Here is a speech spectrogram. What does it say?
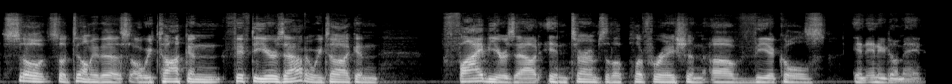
So, so tell me this: Are we talking 50 years out? Or are we talking five years out in terms of the proliferation of vehicles in any domain?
